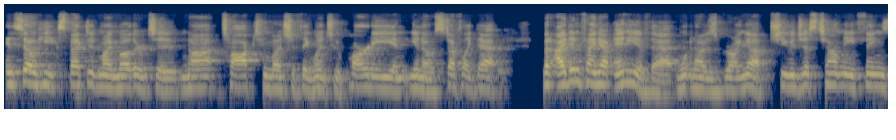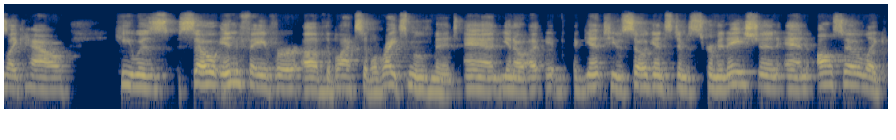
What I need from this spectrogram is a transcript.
And so he expected my mother to not talk too much if they went to a party and you know stuff like that. But I didn't find out any of that when I was growing up. She would just tell me things like how he was so in favor of the black civil rights movement and you know against he was so against discrimination and also like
